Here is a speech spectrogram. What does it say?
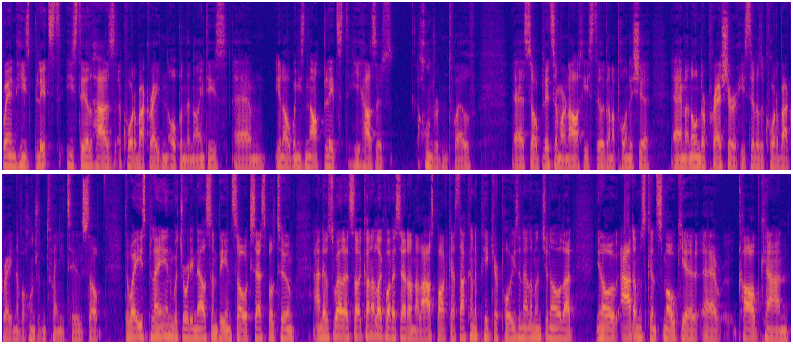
when he's blitzed, he still has a quarterback rating up in the nineties. Um, you know, when he's not blitzed, he has it 112. Uh, so blitz him or not, he's still going to punish you. Um, and under pressure, he still has a quarterback rating of 122. So the way he's playing with Jordy Nelson being so accessible to him, and as well, it's kind of like what I said on the last podcast. That kind of pick your poison element, you know, that you know Adams can smoke you, uh, Cobb can,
